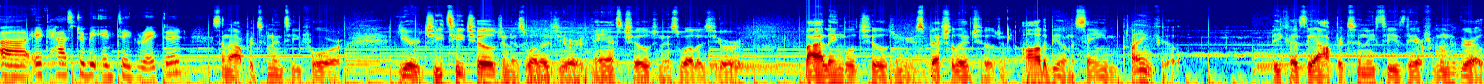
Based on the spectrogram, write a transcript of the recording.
Uh, it has to be integrated. It's an opportunity for your GT children as well as your advanced children as well as your bilingual children, your special ed children, all to be on the same playing field because the opportunity is there for them to grow.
